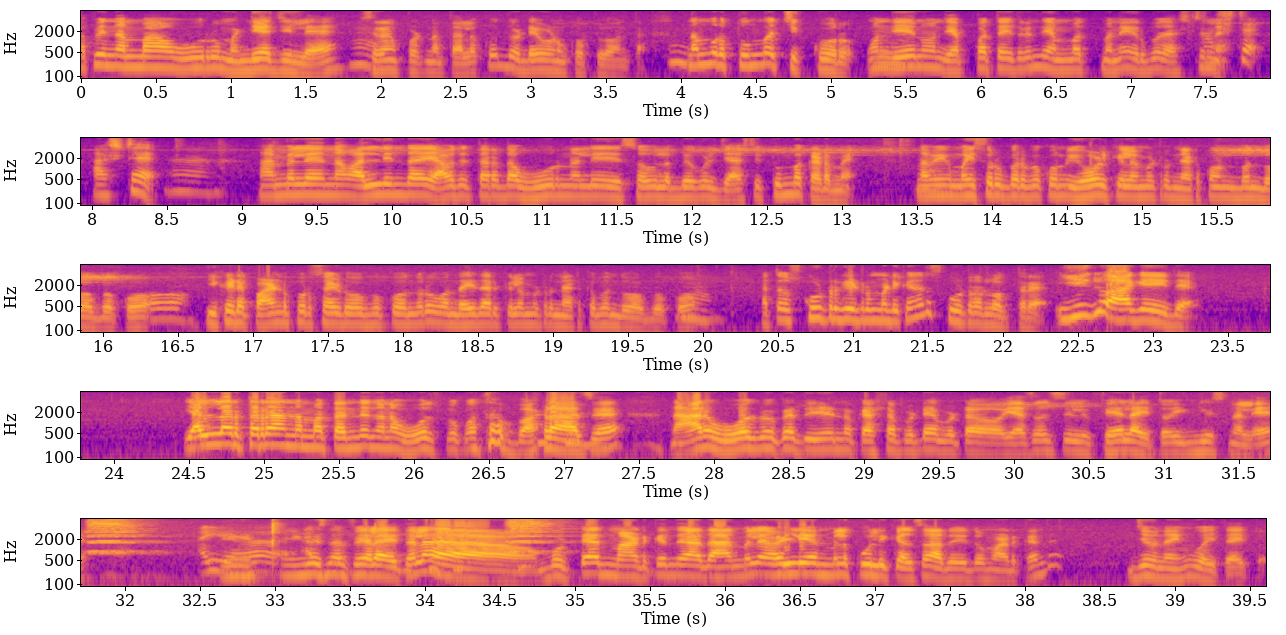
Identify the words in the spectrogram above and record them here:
ಅಪ್ಪಿ ನಮ್ಮ ಊರು ಮಂಡ್ಯ ಜಿಲ್ಲೆ ಶ್ರೀರಂಗಪಟ್ಟಣ ತಾಲೂಕು ದೊಡ್ಡೇವಣಕೊಪ್ಪಲು ಅಂತ. ನಮ್ಮೂರು ತುಂಬಾ ಚಿಕ್ಕೂರು. ಒಂದ್ ಏನು ಒಂದ್ ಎಪ್ಪತ್ತೈದರಿಂದ ಎಂಬತ್ ಮನೆ ಇರ್ಬೋದು ಅಷ್ಟೇ. ಅಷ್ಟೇ. ಆಮೇಲೆ ನಾವು ಅಲ್ಲಿಂದ ಯಾವುದೇ ತರದ ಊರಿನಲ್ಲಿ ಸೌಲಭ್ಯಗಳು ಜಾಸ್ತಿ ತುಂಬಾ ಕಡಿಮೆ. ನಾವೀಗ ಮೈಸೂರಿಗೆ ಬರಬೇಕು ಅಂದ್ರೆ ಏಳು ಕಿಲೋಮೀಟರ್ ನಡ್ಕೊಂಡು ಬಂದು ಹೋಗ್ಬೇಕು. ಈ ಕಡೆ ಪಾಂಡಪುರ ಸೈಡ್ ಹೋಗ್ಬೇಕು ಅಂದ್ರೆ ಒಂದು ಐದಾರು ಕಿಲೋಮೀಟರ್ ನಡ್ಕ ಬಂದು ಹೋಗ್ಬೇಕು. ಅಥವಾ ಸ್ಕೂಟರ್ ಗೀಟ್ರ್ ಸ್ಕೂಟರ್ ಸ್ಕೂಟ್ರಲ್ಲಿ ಹೋಗ್ತಾರೆ. ಈಗಲೂ ಹಾಗೇ ಇದೆ. ಎಲ್ಲರ ಥರ ನಮ್ಮ ತಂದೆ ನನ್ನ ಓದಿಸ್ಬೇಕು ಅಂತ ಬಹಳ ಆಸೆ. ನಾನು ಓದ್ಬೇಕಂತ ಏನು ಕಷ್ಟಪಟ್ಟೆ but S L C fail ಆಯ್ತು ಇಂಗ್ಲಿಷ್ನಲ್ಲಿ. ಅಯ್ಯೋ. ಇಂಗ್ಲೀಷ್ನಲ್ಲಿ ಫೇಲ್ ಆಯ್ತಲ್ಲ ಬುಟ್ಟೆ ಅದ್ ಮಾಡ್ಕೊಂಡು ಅದಾದ್ಮೇಲೆ ಹಳ್ಳಿ ಅಂದ್ಮೇಲೆ ಕೂಲಿ ಕೆಲಸ ಅದು ಇದು ಮಾಡ್ಕೊಂಡು ಜೀವನ ಹೆಂಗೆ ಹೋಯ್ತಾ ಇತ್ತು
